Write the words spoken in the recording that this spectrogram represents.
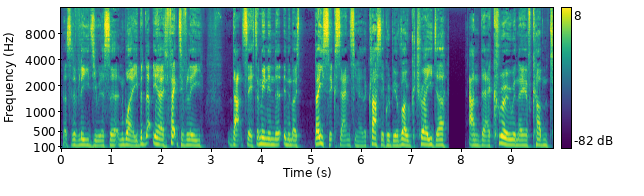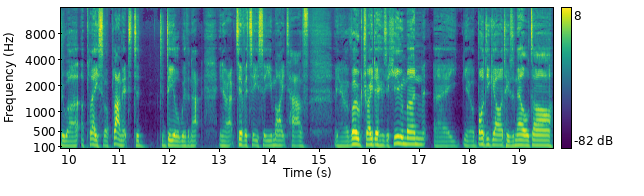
that sort of leads you in a certain way, but that, you know, effectively, that's it. I mean, in the in the most basic sense, you know, the classic would be a rogue trader and their crew, and they have come to a, a place or a planet to to deal with an you know activity. So you might have you know a rogue trader who's a human, a you know a bodyguard who's an Eldar,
